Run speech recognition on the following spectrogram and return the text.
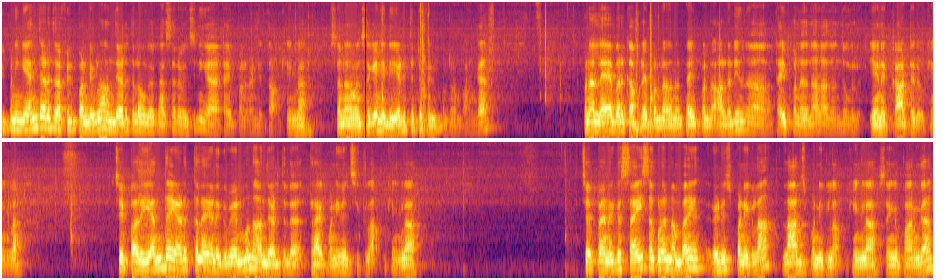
இப்போ நீங்கள் எந்த இடத்துல ஃபில் பண்ணுறீங்களோ அந்த இடத்துல உங்கள் கர்சரை வச்சு நீங்கள் டைப் பண்ண வேண்டியது தான் ஓகேங்களா? ஸோ நான் ஒன் செகண்ட் இதை எடுத்துகிட்டு ஃபில் பண்ணுறேன் பாருங்கள் இப்போ நான் லேபருக்கு அப்ளை பண்ணுறேன் நான் டைப் பண்ணுறேன் ஆல்ரெடி நான் டைப் பண்ணதுனால அது வந்து உங்களுக்கு எனக்கு காட்டுது ஓகேங்களா? ஸோ இப்போ அது எந்த இடத்துல எனக்கு வேணுமோ நான் அந்த இடத்துல ட்ராக் பண்ணி வச்சுக்கலாம் ஓகேங்களா ஸோ இப்போ எனக்கு சைஸை கூட நம்ம ரெடியூஸ் பண்ணிக்கலாம் லார்ஜ் பண்ணிக்கலாம் ஓகேங்களா ஸோ இங்கே பாருங்கள்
